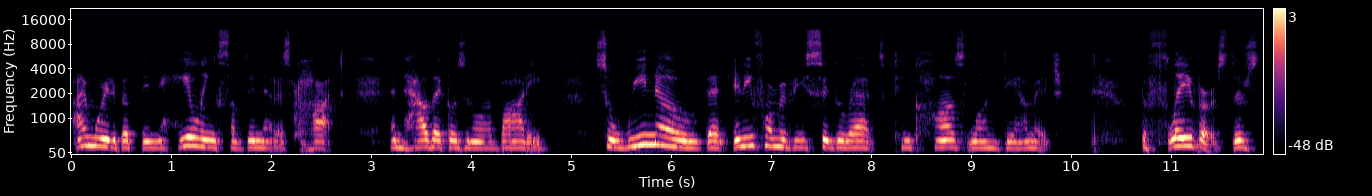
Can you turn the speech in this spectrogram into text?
I'm worried about the inhaling something that is hot and how that goes into our body. So we know that any form of e-cigarettes can cause lung damage. The flavors, there's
